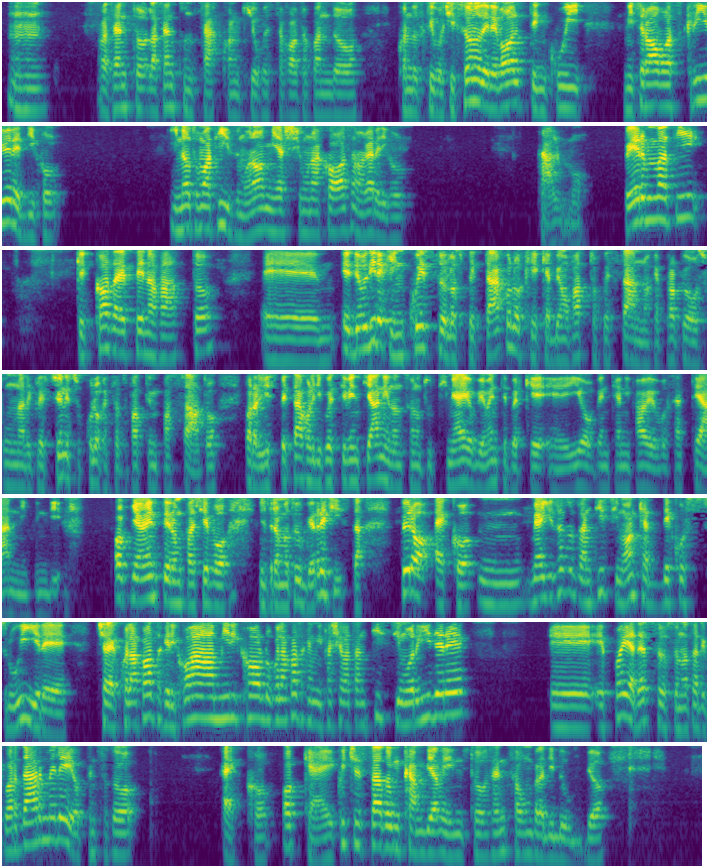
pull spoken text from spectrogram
Mm-hmm. La, sento, la, sento, un sacco anch'io questa cosa quando, quando scrivo. Ci sono delle volte in cui mi trovo a scrivere e dico in automatismo, no? mi esce una cosa, magari dico calmo, fermati che cosa hai appena fatto. Eh, e devo dire che in questo lo spettacolo che, che, abbiamo fatto quest'anno, che è proprio su una riflessione su quello che è stato fatto in passato. Ora, gli spettacoli di questi 20 anni non sono tutti miei, ovviamente, perché eh, io 20 anni fa avevo 7 anni, quindi ovviamente non facevo il drammaturgo e il regista, però ecco, mh, mi ha aiutato tantissimo anche a decostruire, cioè quella cosa che dico, ah, mi ricordo quella cosa che mi faceva tantissimo ridere. E, e poi adesso sono andato a riguardarmele e ho pensato, Ecco, ok, qui c'è stato un cambiamento senza ombra di dubbio.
